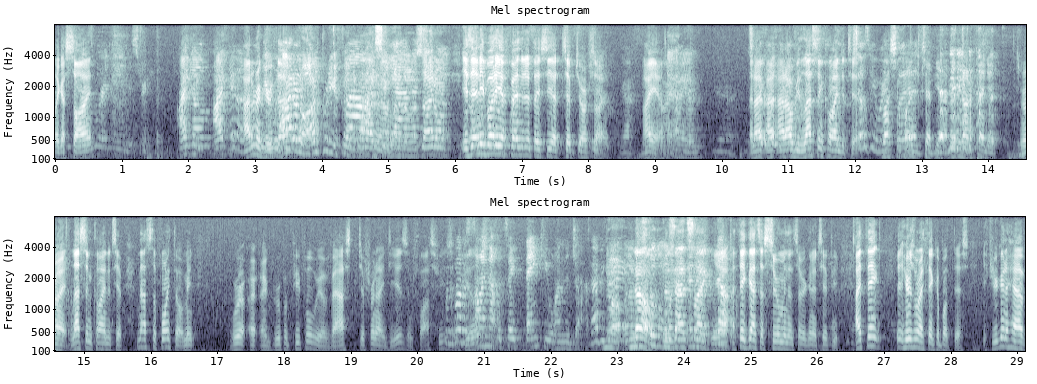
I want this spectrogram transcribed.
like a sign? We're in the industry. I think. I think. I don't agree with that. I don't know. I'm pretty offended Well, when I see yeah, one of those. I don't. Is anybody offended if they see a tip jar sign? Yeah. I am. I am. And I, I, and I would be less inclined to tip. Shows me where less inclined to tip yeah maybe not offended Right, less inclined to tip. And that's the point, though. I mean, we're a, a group of people. We have vast different ideas and philosophies What and about a feelings. sign that would say thank you on the jar? That'd be No, great. I No, still don't because like that's any- like. Yeah, I think that's assuming that they're going to tip you. I think here's what I think about this. If you're going to have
